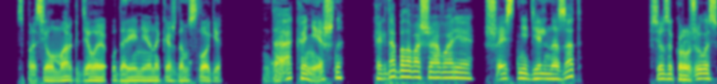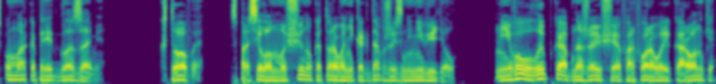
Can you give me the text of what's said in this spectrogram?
— спросил Марк, делая ударение на каждом слоге. «Да, конечно. Когда была ваша авария? Шесть недель назад?» Все закружилось у Марка перед глазами. «Кто вы?» — спросил он мужчину, которого никогда в жизни не видел. Ни его улыбка, обнажающая фарфоровые коронки,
